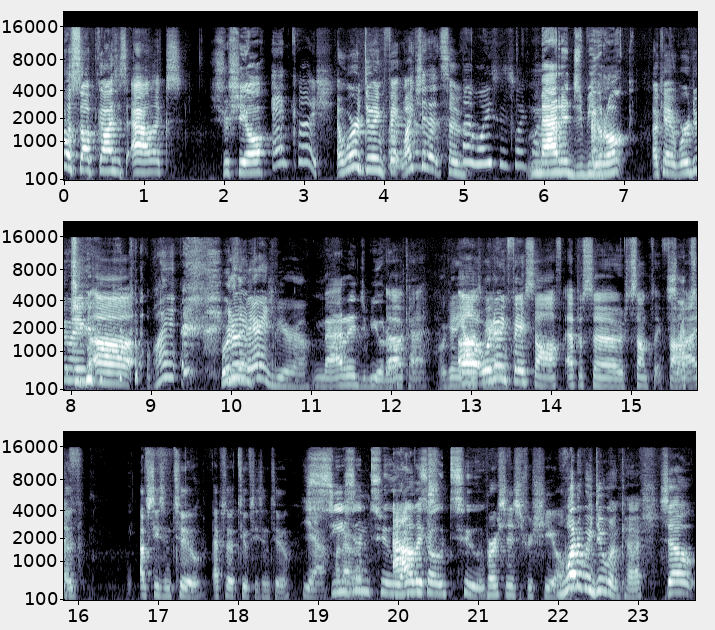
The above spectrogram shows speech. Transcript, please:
what's up, guys? It's Alex, Srisheel. And Kush. and we're doing. Fa- Why'd you say that so? My voice is like Marriage Bureau. Okay, we're doing. Uh, what? We're He's doing. the marriage bureau. Marriage Bureau. Okay. We're getting Uh, we're married. doing Face Off episode something five. episode of season two. Episode two of season two. yeah. Season two, Alex- episode two. Versus Trishio. whatever. What are we doing, Kush? So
